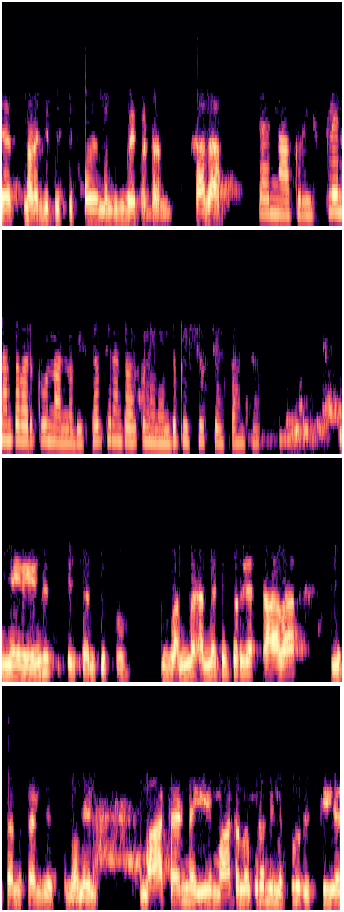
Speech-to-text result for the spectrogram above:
చేస్తున్నాడని చెప్పేసి చెప్తావేమని చెప్పి భయపడ్డాను. కాదా? సార్ నాకు రిస్క్ లేనంత వరకు నన్ను డిస్టర్బ్ చేయనంత వరకు నేను ఎందుకు ఇష్యూస్ చేస్తాను సార్? నేను ఏం రిస్క్ చేశాను చెప్పు? నువ్వు అన్న అన్నెసెసరీగా చాలా మిస్అండర్స్టాండ్ చేస్తున్నావు. నేను మాట్లాడిన ఏ మాటలో కూడా నేను ఎప్పుడు రిస్కీగా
